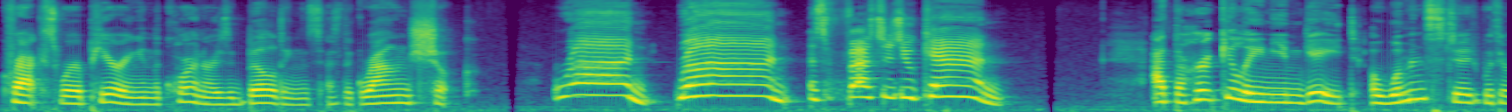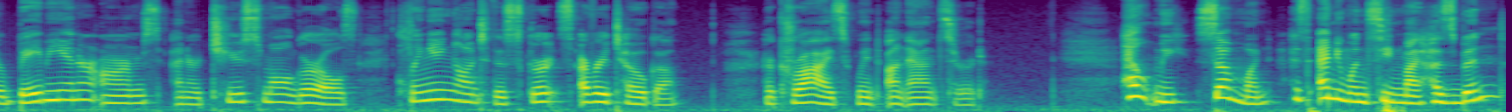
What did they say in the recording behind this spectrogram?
Cracks were appearing in the corners of buildings as the ground shook. Run! Run! As fast as you can! At the Herculaneum gate, a woman stood with her baby in her arms and her two small girls clinging onto the skirts of her toga. Her cries went unanswered. Help me, someone! Has anyone seen my husband?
